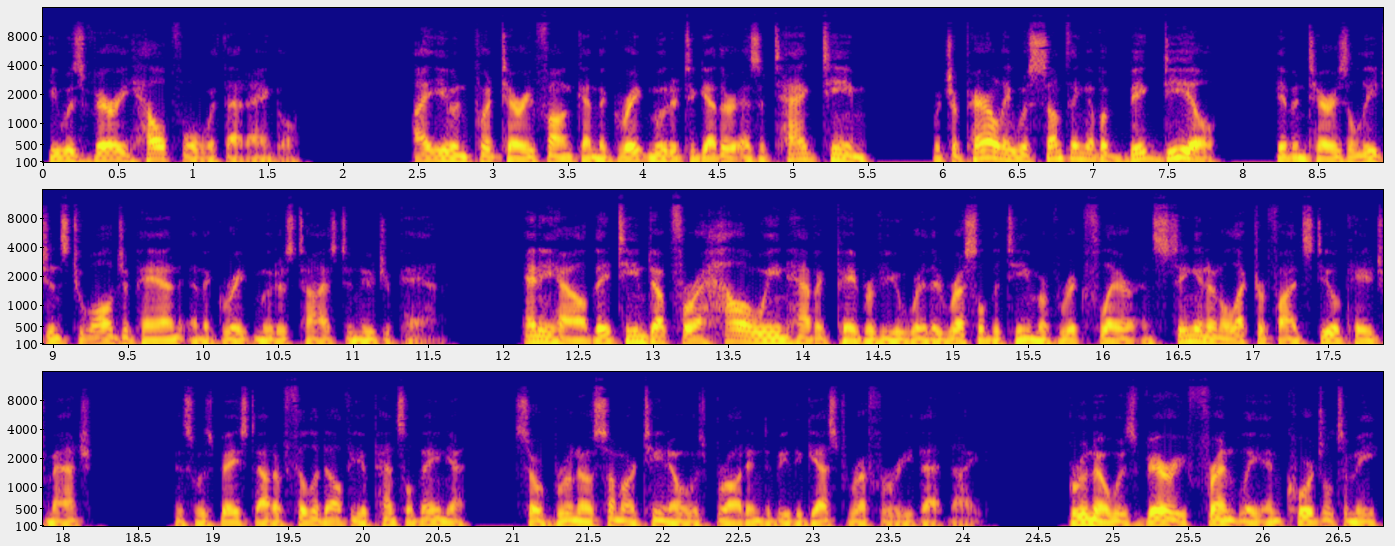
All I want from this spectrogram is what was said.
He was very helpful with that angle. I even put Terry Funk and the Great Muta together as a tag team, which apparently was something of a big deal, given Terry's allegiance to All Japan and the Great Muta's ties to New Japan. Anyhow, they teamed up for a Halloween Havoc pay per view where they wrestled the team of Ric Flair and Sting in an electrified steel cage match. This was based out of Philadelphia, Pennsylvania, so Bruno Sammartino was brought in to be the guest referee that night. Bruno was very friendly and cordial to me,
